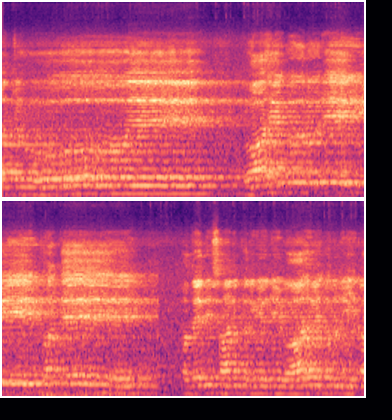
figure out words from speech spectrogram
ਸਚ ਹੋਏ ਵਾਹਿਗੁਰੂ ਜੀ ਕੀ ਫਤਿਹ। ਫਤਿਹ ਦੀ ਸਾਂਝ ਕਰੀਏ ਜੀ, ਵਾਹਿਗੁਰੂ ਜੀ ਕਾ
